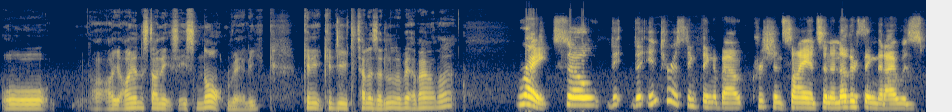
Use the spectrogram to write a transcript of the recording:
or I, I understand it's it's not really can you could you tell us a little bit about that right so the the interesting thing about Christian science and another thing that I was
